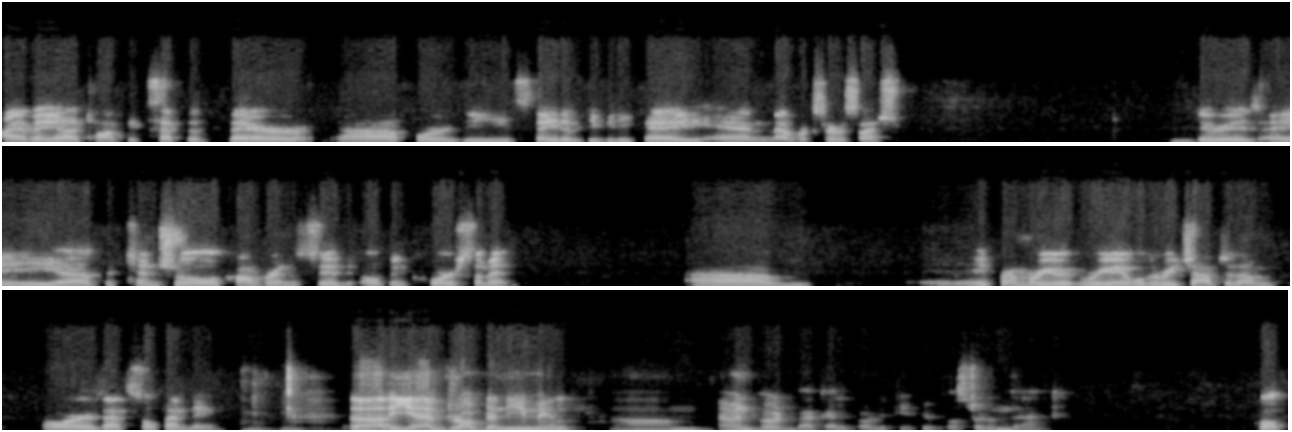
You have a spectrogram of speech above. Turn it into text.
I have a uh, talk accepted there uh, for the state of DPDK and network service mesh there is a uh, potential conference at Open Core Summit. Um, Prem, were you, were you able to reach out to them or is that still pending? Uh, yeah, I've dropped an email. Um, I haven't heard back. I'll probably keep you posted on that. Cool.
